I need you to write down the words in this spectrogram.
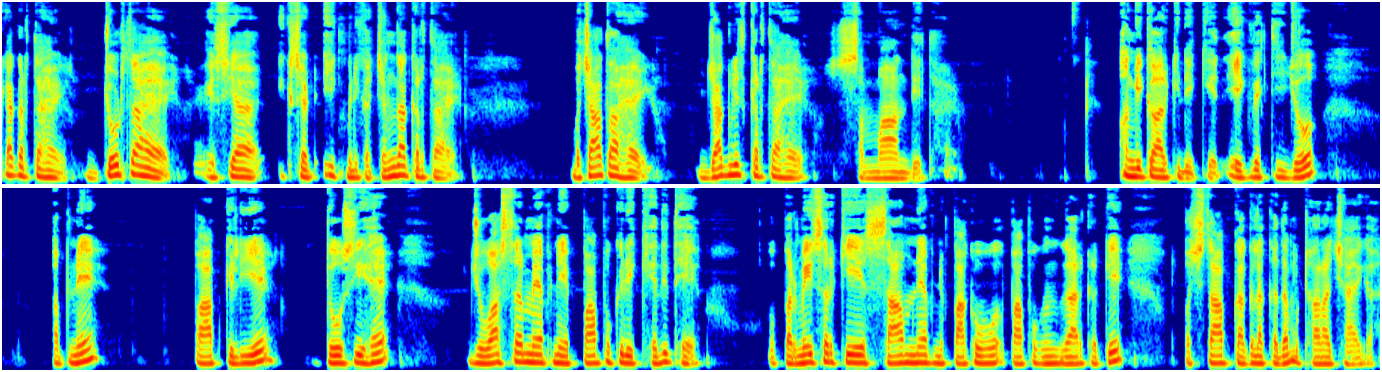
क्या करता है? जोड़ता है। एशिया इकसठ एक मिनट का चंगा करता है। बचाता है। जागृत करता है। सम्मान देता है। अंगीकार के लिए खेद एक व्यक्ति जो अपने पाप के लिए दोषी है, जो वास्तव में अपने पापों के लिए खेदित है वो परमेश्वर के सामने अपने पापों पापों का अंगीकार करके पश्चाताप का अगला कदम उठाना चाहेगा।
